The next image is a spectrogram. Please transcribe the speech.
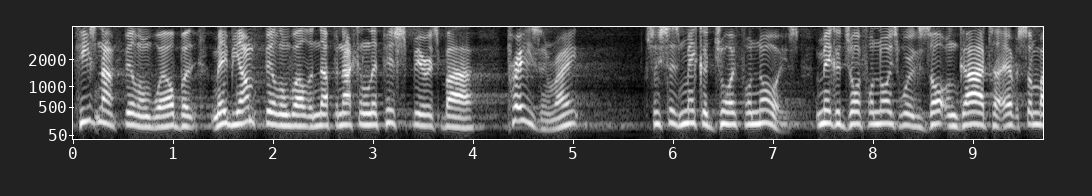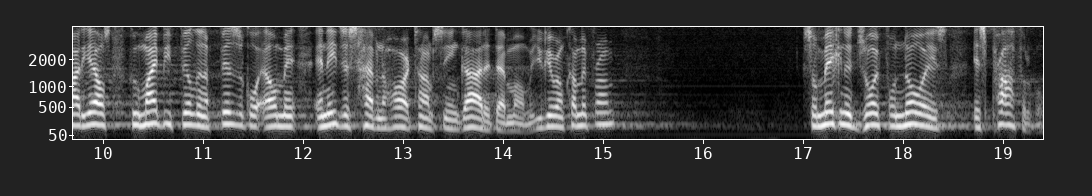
He's not feeling well, but maybe I'm feeling well enough and I can lift his spirits by praising, right? So he says, make a joyful noise. Make a joyful noise. We're exalting God to somebody else who might be feeling a physical ailment and they just having a hard time seeing God at that moment. You get where I'm coming from? So making a joyful noise is profitable.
